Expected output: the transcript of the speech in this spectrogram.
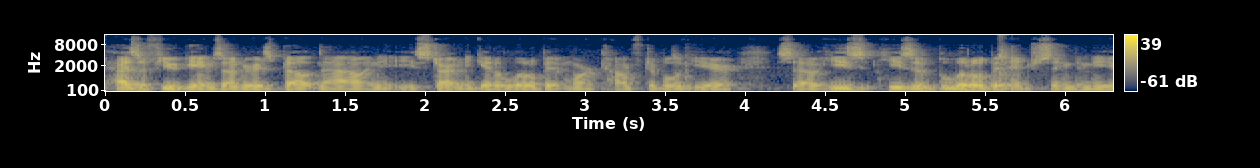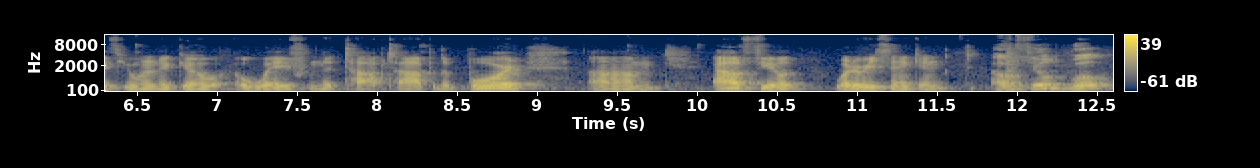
has a few games under his belt now, and he's starting to get a little bit more comfortable here. So he's he's a little bit interesting to me if you wanted to go away from the top top of the board. Um, outfield, what are we thinking? Outfield, well,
